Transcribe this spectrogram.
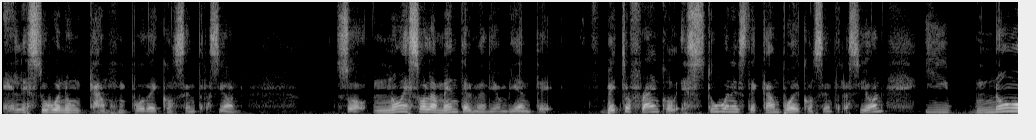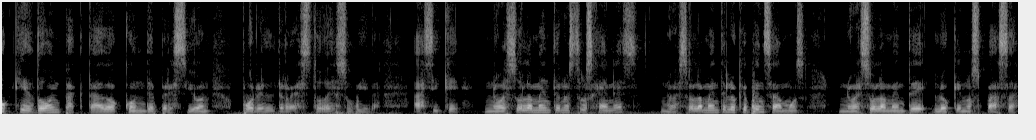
Él estuvo en un campo de concentración. no es solamente el medio ambiente. Víctor Frankl estuvo en este campo de concentración y no quedó impactado con depresión por el resto de su vida. Así que no es solamente nuestros genes, no es solamente lo que pensamos, no es solamente lo que nos pasa,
